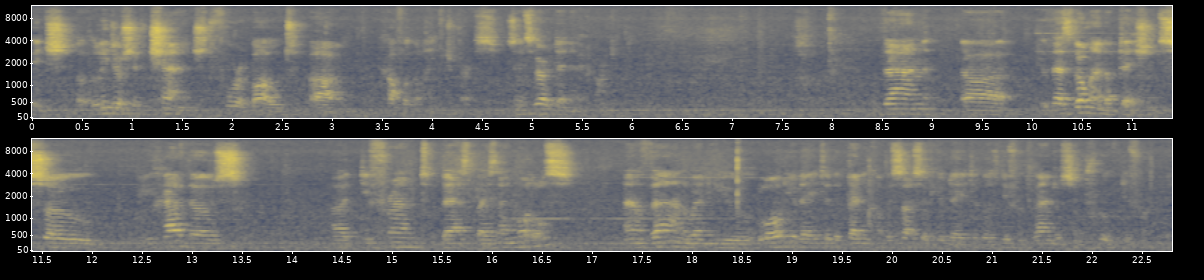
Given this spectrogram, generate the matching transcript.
It, uh, leadership changed for about um, half of the language pairs. So it's very dynamic market. Then uh, there's domain adaptations. So you have those uh, different best baseline models, and then when you load your data, depending on the size of your data, those different vendors improve differently.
